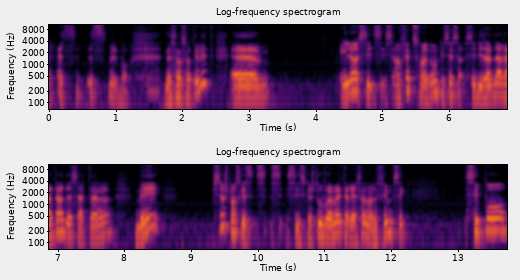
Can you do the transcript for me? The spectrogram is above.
raciste, mais bon, 968. et là, c'est, en fait, tu te rends compte que c'est ça, c'est des adorateurs de Satan, mais puis ça, je pense que c'est ce que je trouve vraiment intéressant dans le film, c'est que c'est pas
